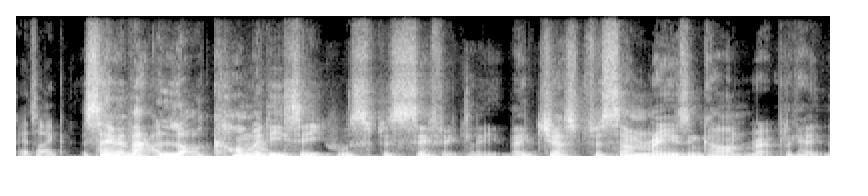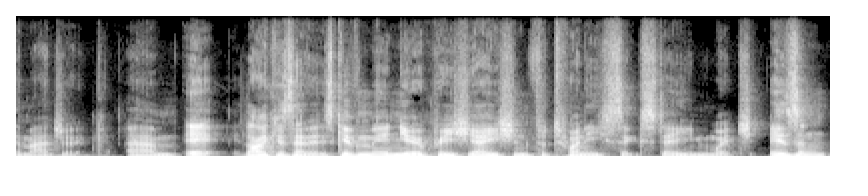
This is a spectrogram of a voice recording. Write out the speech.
it's like Same about a lot of comedy sequels specifically. They just for some reason can't replicate the magic. Um, it, like I said, it's given me a new appreciation for 2016, which isn't,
